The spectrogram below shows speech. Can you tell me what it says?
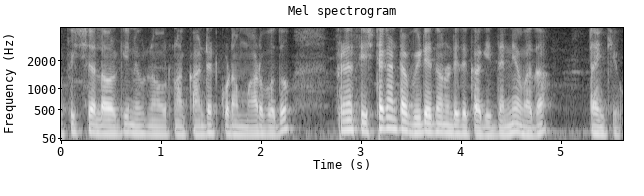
ಅಫಿಷಿಯಲ್ ಅವ್ರಿಗೆ ನೀವು ಅವ್ರನ್ನ ಕಾಂಟ್ಯಾಕ್ಟ್ ಕೂಡ ಮಾಡ್ಬೋದು. ಫ್ರೆಂಡ್ಸ್ ಇಷ್ಟ ಗಂಟ ವೀಡಿಯೋದ ನೋಡಿದ್ದಕ್ಕಾಗಿ ಧನ್ಯವಾದ. ಥ್ಯಾಂಕ್ ಯು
